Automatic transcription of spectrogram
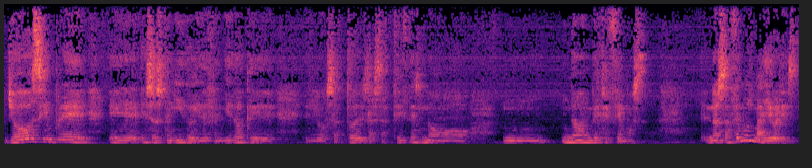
Yo siempre he sostenido y defendido que los actores, las actrices no, mm, no envejecemos. Nos hacemos mayores,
